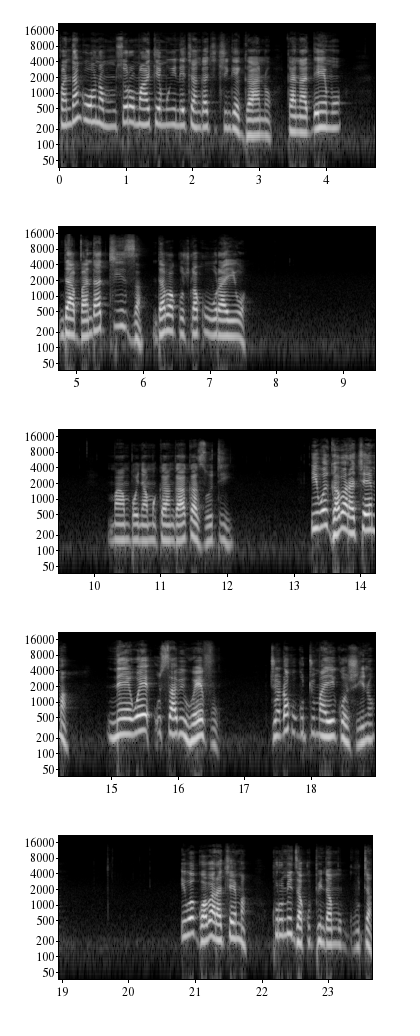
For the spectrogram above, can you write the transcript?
pandangoona mumusoro make muine changa chichinge gano kana demo ndabva ndatiza ndava kutya kuurayiwa. Mambo nyamukanga akazoti iwe gava rachema newe usavi hwevhu. Ndinoda kukutumaiko zvino. Iwe gwava rachema kurumidza kupinda muguta.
